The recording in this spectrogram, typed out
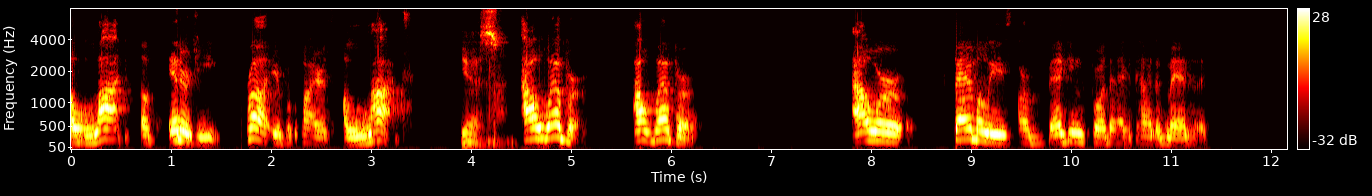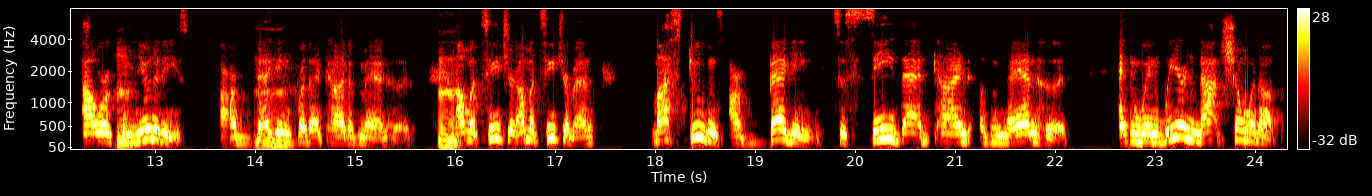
a lot of energy, bruh, it requires a lot. Yes. However, However, our families are begging for that kind of manhood. Our mm. communities are begging mm. for that kind of manhood. Mm. I'm a teacher. I'm a teacher, man. My students are begging to see that kind of manhood. And when we are not showing up,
